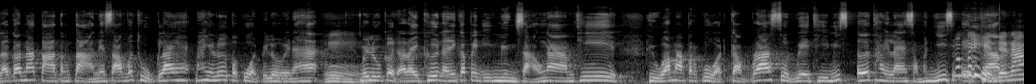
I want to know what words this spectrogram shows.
แล้วก็หน้าตาต่างๆเนี่ยซ้ำว่าถูกไล่ให้ให้เลิกประกวดไปเลยนะฮะ อืม ไม่รู้เกิดอะไรขึ้น อันนี้ก็เป็นอีกหนึ่งสาวงามที่ถือว่ามาประกวดกับล่าสุดเวที Miss Earth Thailand ก็ไม่2021เห็คนรับจะน่า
